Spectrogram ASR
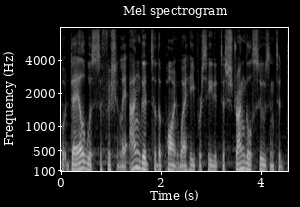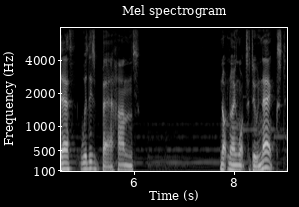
but Dale was sufficiently angered to the point where he proceeded to strangle Susan to death with his bare hands. Not knowing what to do next,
